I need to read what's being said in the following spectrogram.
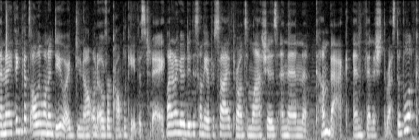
And I think that's all I want to do. I do not want to overcomplicate this today. Why don't I go do this on the other side, throw on some lashes, and then come back and finish the rest of the look.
